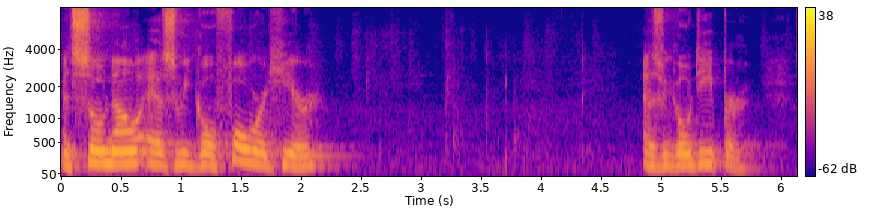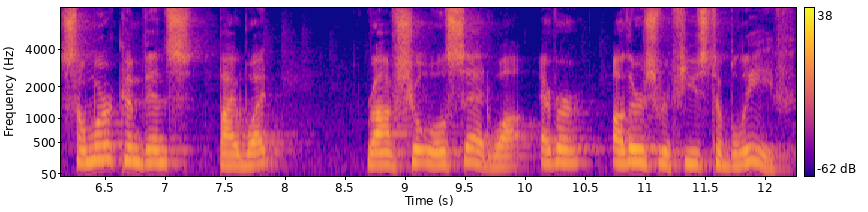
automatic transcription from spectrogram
And so now, as we go forward here, as we go deeper, some were convinced by what Rav Shaul said, while ever others refused to believe.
